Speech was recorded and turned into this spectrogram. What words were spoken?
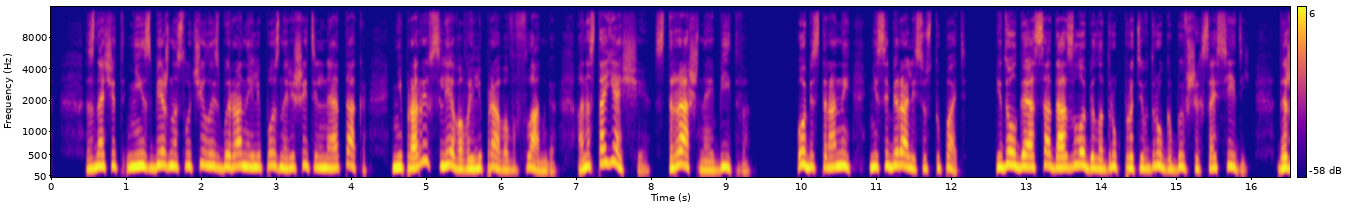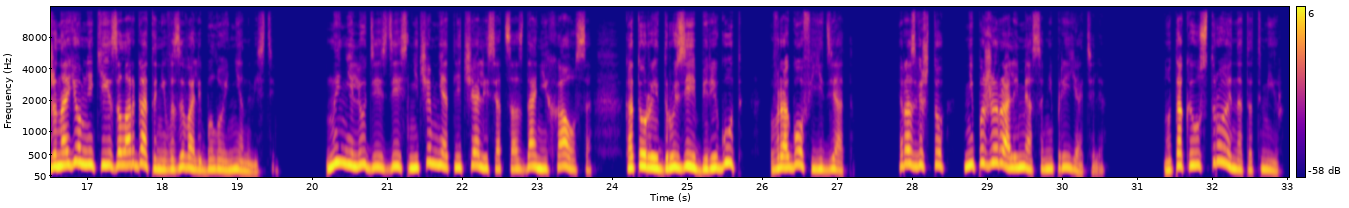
Значит, неизбежно случилась бы рано или поздно решительная атака, не прорыв с левого или правого фланга, а настоящая, страшная битва. Обе стороны не собирались уступать, и долгая осада озлобила друг против друга бывших соседей. Даже наемники из Аларгата не вызывали былой ненависти. Ныне люди здесь ничем не отличались от созданий хаоса, которые друзей берегут, врагов едят. Разве что не пожирали мясо неприятеля. Но так и устроен этот мир.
